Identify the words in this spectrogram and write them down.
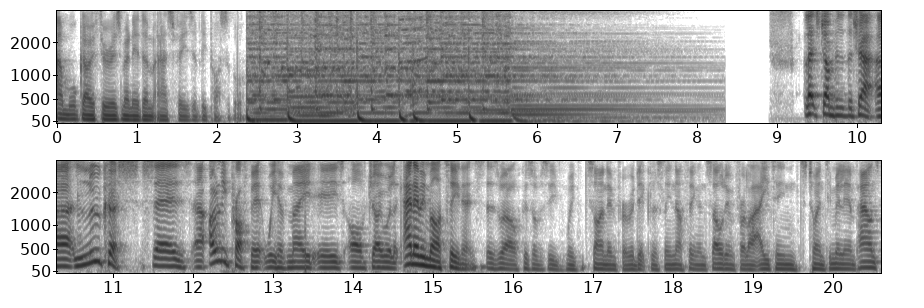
and we'll go through as many of them as feasibly possible. Let's jump into the chat. Uh, Lucas says uh, only profit we have made is of Joe Willock and Emi Martinez as well, because obviously we signed him for ridiculously nothing and sold him for like 18 to 20 million pounds.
